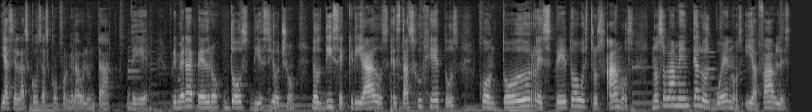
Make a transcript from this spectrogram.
y hacer las cosas conforme la voluntad de Él. Primera de Pedro 2.18 nos dice, criados, estás sujetos con todo respeto a vuestros amos, no solamente a los buenos y afables,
